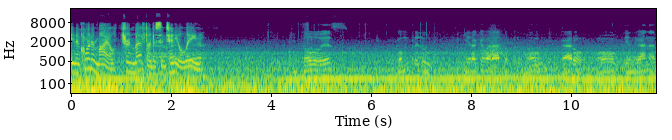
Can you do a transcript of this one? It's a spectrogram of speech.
In a quarter mile, turn left onto Centennial Lane. Y todo es, cómprelo, siquiera que barato, pero no, caro, oh, tiene ganas,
